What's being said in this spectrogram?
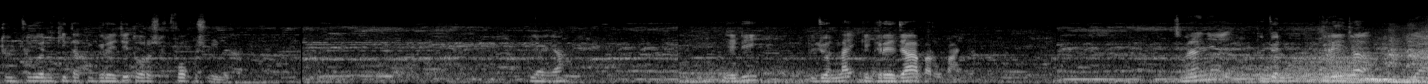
tujuan kita ke gereja itu harus fokus dulu. Iya ya. Jadi tujuan like ke gereja apa rupanya? Sebenarnya tujuan gereja ya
